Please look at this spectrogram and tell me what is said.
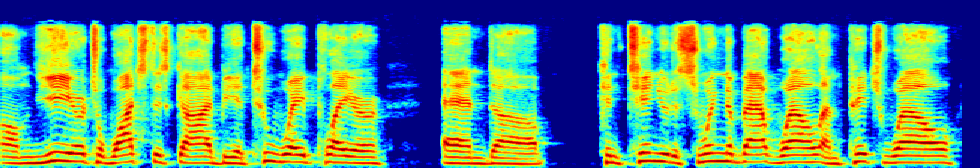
um, year to watch this guy be a two way player and uh, continue to swing the bat well and pitch well.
